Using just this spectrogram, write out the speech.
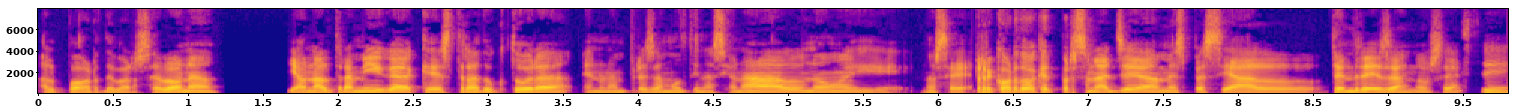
al port de Barcelona, hi ha una altra amiga que és traductora en una empresa multinacional, no? I, no sé, recordo aquest personatge amb especial tendresa, no sé. Sí.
